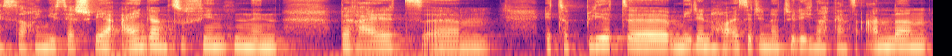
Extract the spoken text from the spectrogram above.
es ist auch irgendwie sehr schwer, Eingang zu finden in bereits ähm, etablierte Medienhäuser, die natürlich nach ganz anderen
